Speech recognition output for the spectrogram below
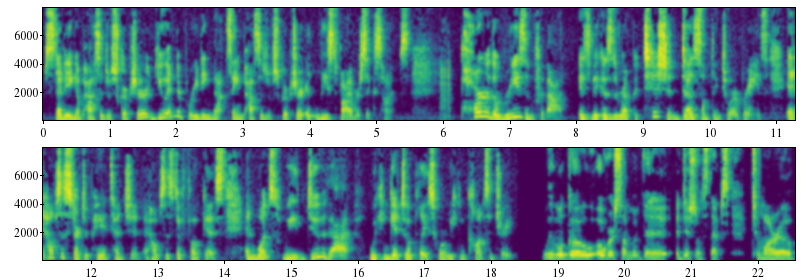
studying a passage of scripture you end up reading that same passage of scripture at least 5 or 6 times part of the reason for that is because the repetition does something to our brains. It helps us start to pay attention, it helps us to focus. And once we do that, we can get to a place where we can concentrate. We will go over some of the additional steps tomorrow,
